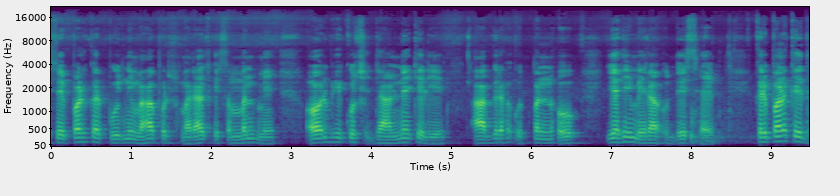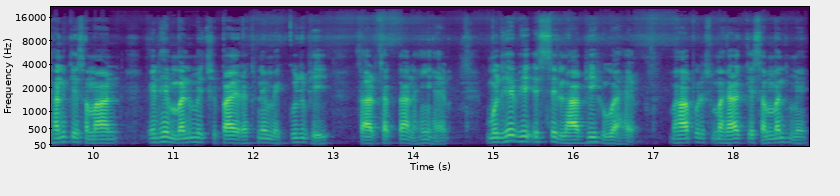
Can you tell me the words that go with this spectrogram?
इसे पढ़कर पूजनी महापुरुष महाराज के संबंध में और भी कुछ जानने के लिए आग्रह उत्पन्न हो, यही मेरा उद्देश्य है। कृपण के धन के समान इन्हें मन में छिपाए रखने में कुछ भी सार्थकता नहीं है। मुझे भी इससे लाभ ही हुआ है। महापुरुष महाराज के संबंध में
